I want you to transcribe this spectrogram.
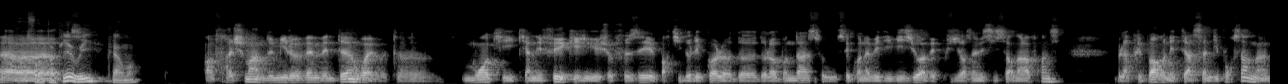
Euh, Sur le papier, oui, clairement. Ah, franchement, en 2020-2021, ouais, euh, moi qui, qui en ai fait, qui je faisais partie de l'école de, de l'abondance où c'est qu'on avait des visios avec plusieurs investisseurs dans la France. La plupart, on était à 110%. Hein,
